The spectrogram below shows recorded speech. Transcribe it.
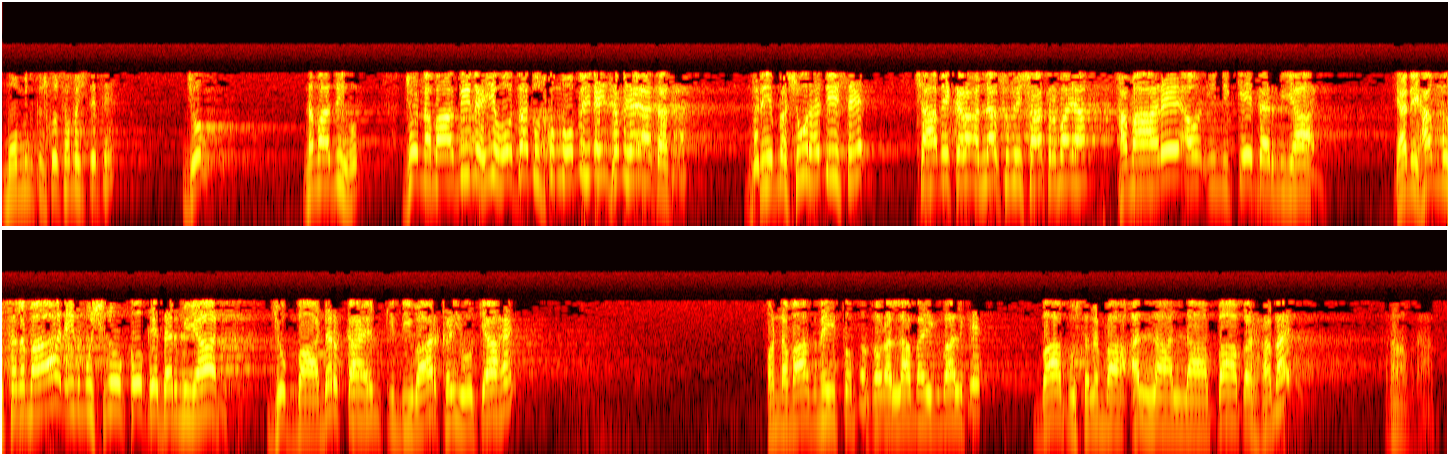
مومن کس کو سمجھتے تھے؟ جو نمازی ہو۔ جو نمازی نہیں ہوتا تو اس کو مومن نہیں سمجھا جاتا تھا۔ بڑی مشہور حدیث ہے۔ صحابہ کرا اللہ سب ساتھ روایا ہمارے اور ان کے درمیان یعنی ہم مسلمان ان مشرقوں کے درمیان، جو بارڈر قائم کی دیوار کھڑی ہو، کیا ہے؟ اور نماز نہیں تو بقور اللہ اقبال کے با مسلمان اللہ اللہ بابر حمد رام رام۔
